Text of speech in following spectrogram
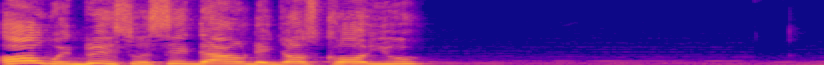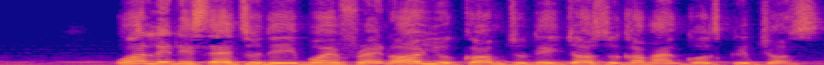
All we do is to sit down, they just call you. One lady said to the boyfriend, All you come today just to come and quote scriptures.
